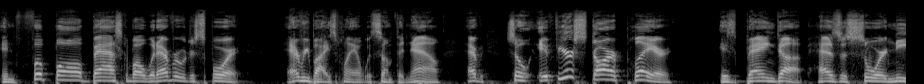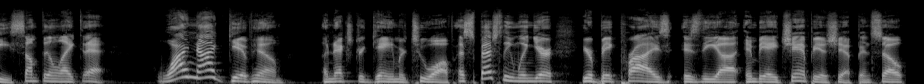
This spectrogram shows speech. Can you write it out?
in football, basketball, whatever the sport, everybody's playing with something now. Every, so if your star player is banged up, has a sore knee, something like that, why not give him an extra game or two off, especially when your your big prize is the uh, NBA championship? And so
